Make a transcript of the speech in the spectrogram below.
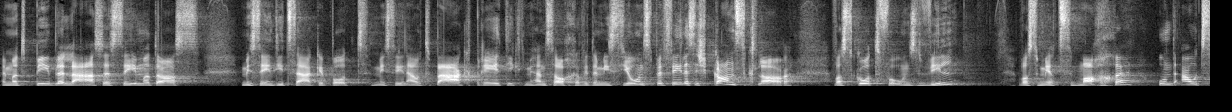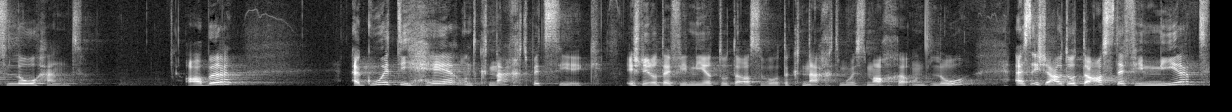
Wenn wir die Bibel lesen, sehen wir das. Wir sehen die zehn Gebote, wir sehen auch die Bergpredigt, wir haben Sachen wie den Missionsbefehl. Es ist ganz klar, was Gott von uns will, was wir zu machen und auch zu lassen haben. Aber eine gute Herr- und Knechtbeziehung ist nicht nur definiert durch das, was der Knecht muss machen und lassen. Es ist auch durch das definiert,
